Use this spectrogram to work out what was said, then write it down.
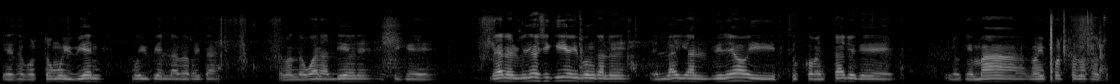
que se portó muy bien, muy bien la perrita. Me mandó buenas liebres, así que vean el video chiquillos y pónganle el like al video y sus comentarios que es lo que más nos importa a nosotros.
